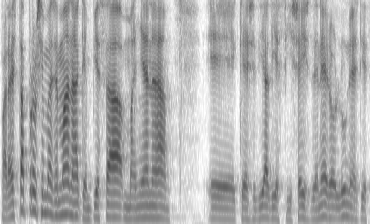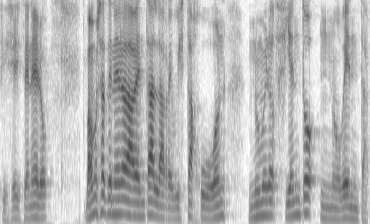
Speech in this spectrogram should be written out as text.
Para esta próxima semana, que empieza mañana, eh, que es día 16 de enero, lunes 16 de enero, vamos a tener a la venta la revista Jugón número 190.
